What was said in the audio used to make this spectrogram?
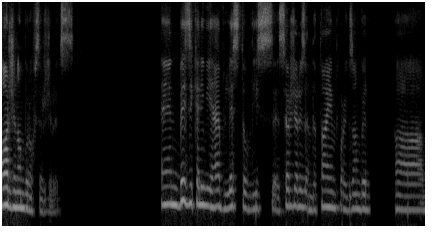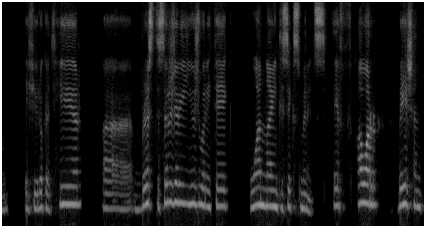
large number of surgeries. And basically, we have list of these uh, surgeries and the time, for example, um, if you look at here, uh, breast surgery usually take 196 minutes. If our patient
